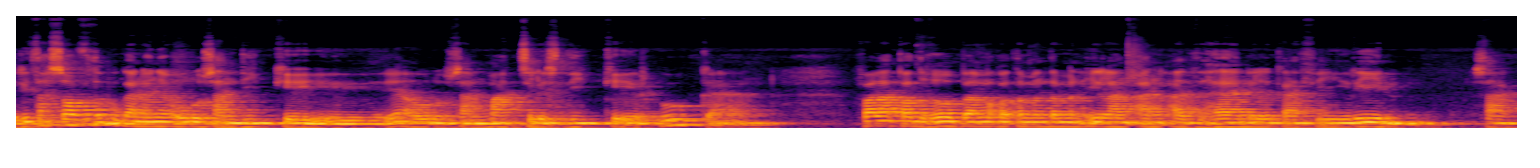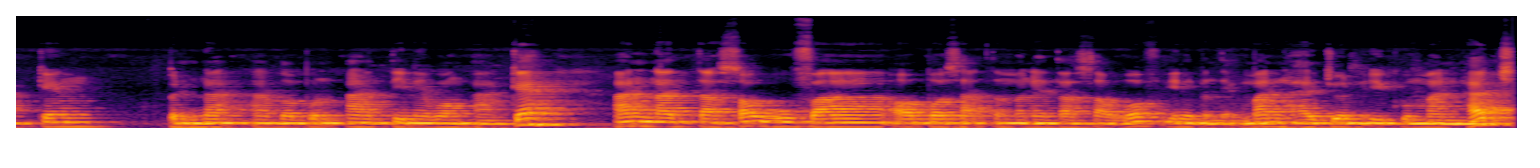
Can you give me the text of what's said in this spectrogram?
Jadi tasawuf itu bukan hanya urusan dikir, ya urusan majelis dikir, bukan. Falakad ghoba maka teman-teman hilang an adhanil kathirin. Saking benak ataupun atine wong akeh anna tasawufa apa sak tasawuf ini penting manhajun iku manhaj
